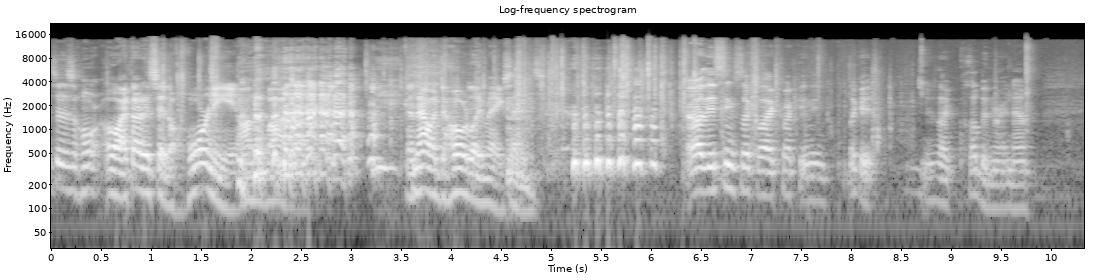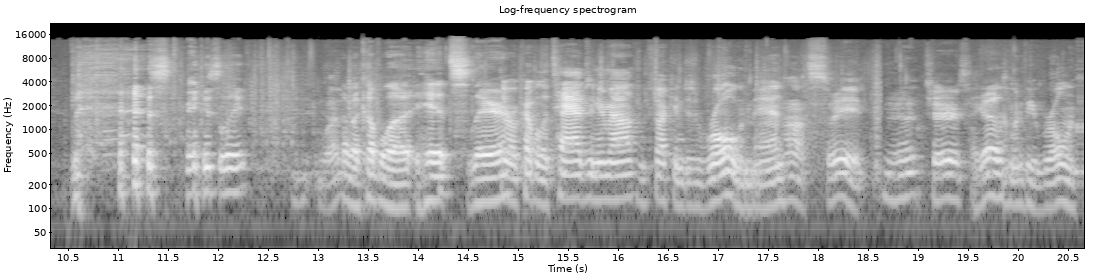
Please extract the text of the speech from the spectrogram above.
It says, hor- oh, I thought it said horny on the bottom. and that would totally make sense. Oh, these things look like fucking. Look at. You're like clubbing right now. Seriously? What? Have a couple of hits Throw there. a couple of tabs in your mouth and fucking just rolling, man. Oh, sweet. Yeah, cheers. There goes. I'm gonna be rolling.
